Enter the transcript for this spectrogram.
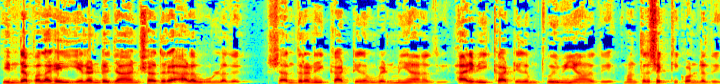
இந்த பலகை இரண்டு ஜான் சதுர அளவு உள்ளது. சந்திரனை காட்டிலும் வெண்மையானது அறிவை காட்டிலும் தூய்மையானது மந்திரசக்தி கொண்டது.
